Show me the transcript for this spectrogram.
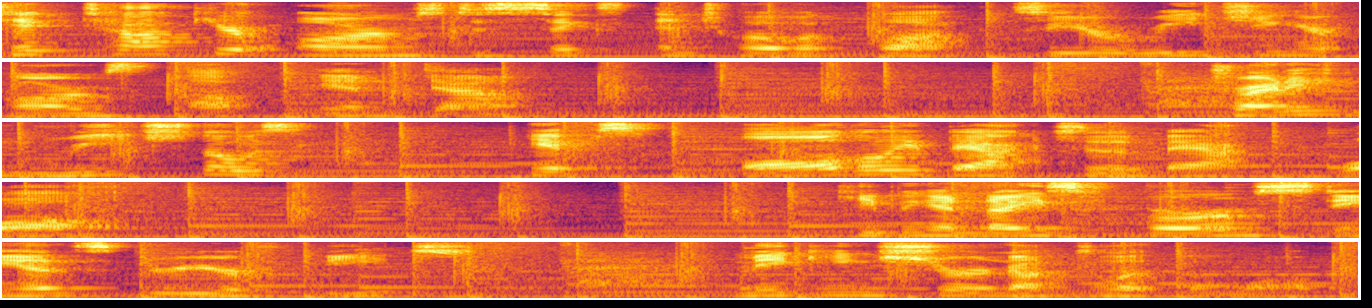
Tick tock your arms to 6 and 12 o'clock so you're reaching your arms up and down. Try to reach those hips all the way back to the back wall. Keeping a nice firm stance through your feet, making sure not to let them wobble.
